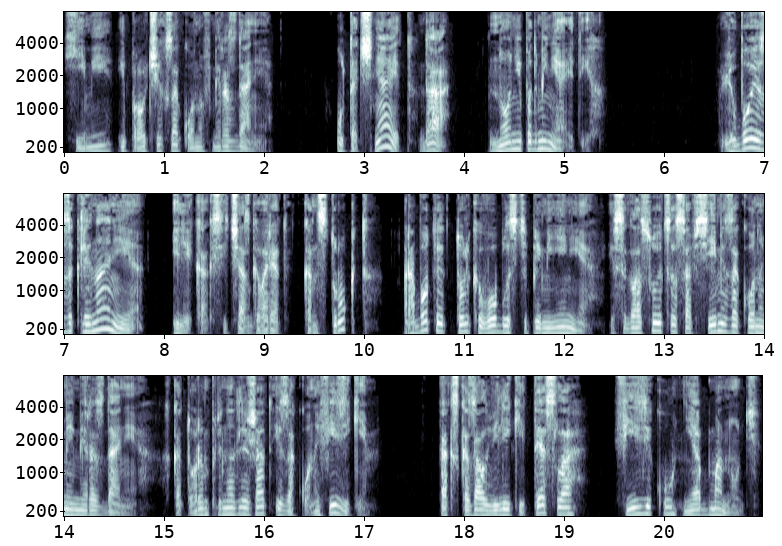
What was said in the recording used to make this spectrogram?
химии и прочих законов мироздания. Уточняет, да, но не подменяет их. Любое заклинание, или, как сейчас говорят, конструкт, работает только в области применения и согласуется со всеми законами мироздания, к которым принадлежат и законы физики. Как сказал великий Тесла, физику не обмануть.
